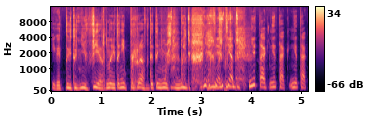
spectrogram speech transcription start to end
и говорит, да это неверно, это неправда, это не может быть. Нет, нет, нет, не так, не так, не так.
